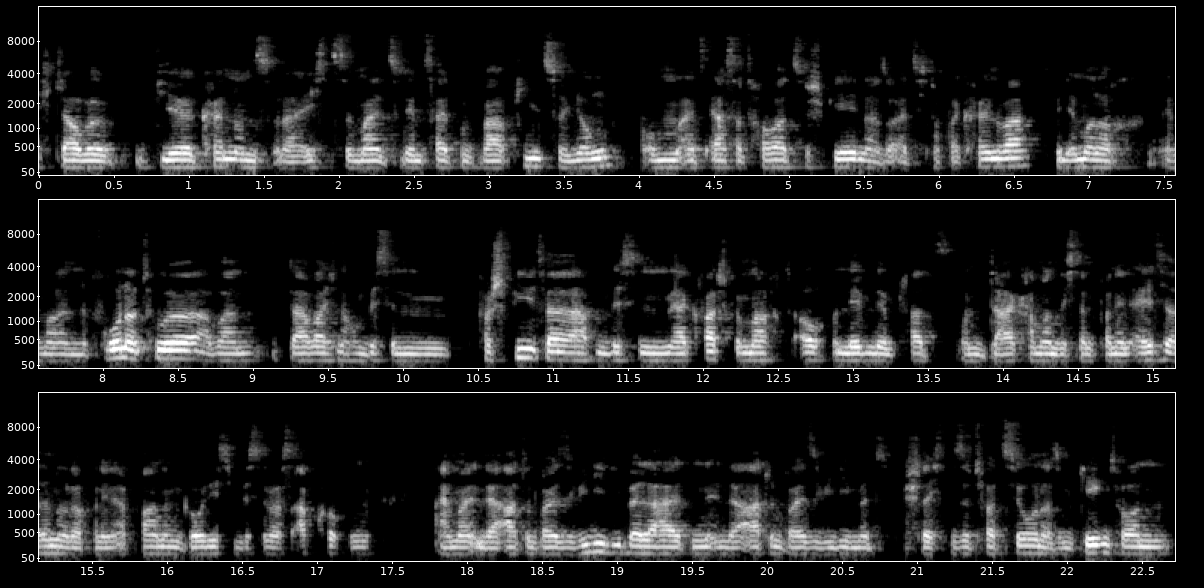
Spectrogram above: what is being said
ich glaube, wir können uns, oder ich zu, mein, zu dem Zeitpunkt war viel zu jung, um als erster Torwart zu spielen, also als ich noch bei Köln war. Ich bin immer noch immer eine frohe Natur, aber da war ich noch ein bisschen verspielter, habe ein bisschen mehr Quatsch gemacht, auf und neben dem Platz. Und da kann man sich dann von den älteren oder von den erfahrenen Goalies ein bisschen was abgucken. Einmal in der Art und Weise, wie die die Bälle halten, in der Art und Weise, wie die mit schlechten Situationen, also mit Gegentoren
